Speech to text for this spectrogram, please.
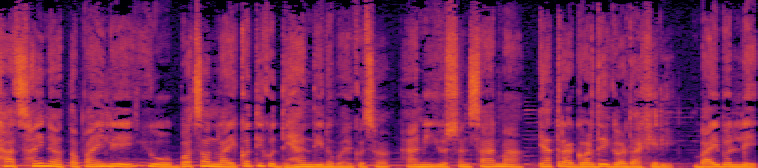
थाहा छैन तपाईँले यो वचनलाई कतिको ध्यान दिनुभएको छ। हामी यो संसारमा यात्रा गर्दै गर्दाखेरि बाइबलले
